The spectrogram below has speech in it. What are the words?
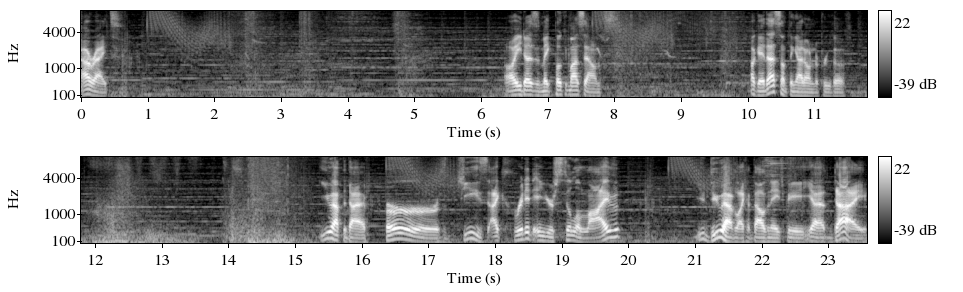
Alright. All he does is make Pokemon sounds. Okay, that's something I don't approve of. You have to die first. Jeez, I critted and you're still alive? You do have like a thousand HP. Yeah, die.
